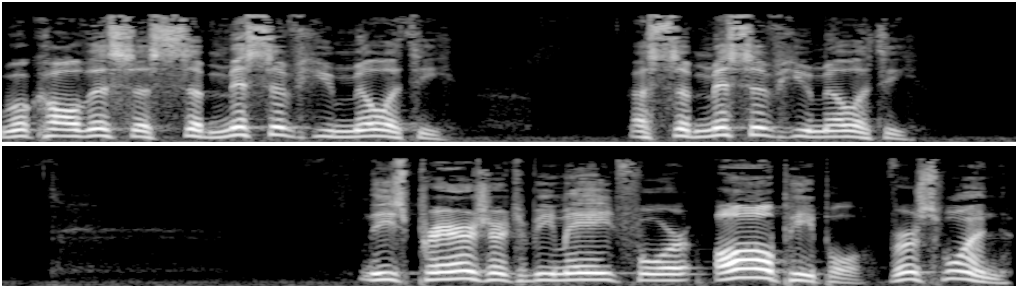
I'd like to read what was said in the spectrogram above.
We'll call this a submissive humility. A submissive humility. These prayers are to be made for all people. Verse 1,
